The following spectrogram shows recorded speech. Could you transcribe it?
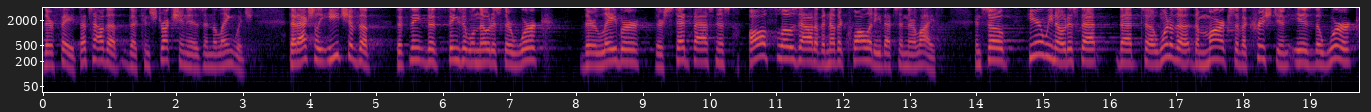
their faith. That's how the, the construction is in the language. That actually each of the, the, thing, the things that we'll notice, their work, their labor, their steadfastness, all flows out of another quality that's in their life. And so here we notice that, that uh, one of the, the marks of a Christian is the work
